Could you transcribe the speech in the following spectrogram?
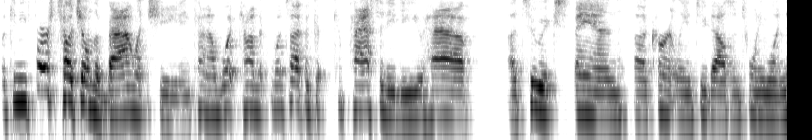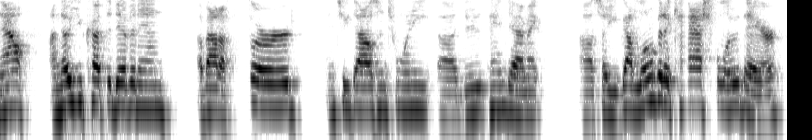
But can you first touch on the balance sheet and kind of what kind of what type of capacity do you have uh, to expand uh, currently in 2021? Now, I know you cut the dividend about a third in 2020 uh, due to the pandemic, uh, so you've got a little bit of cash flow there,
